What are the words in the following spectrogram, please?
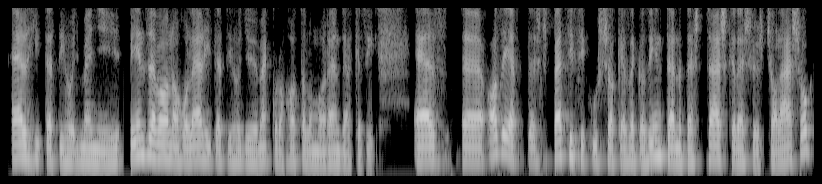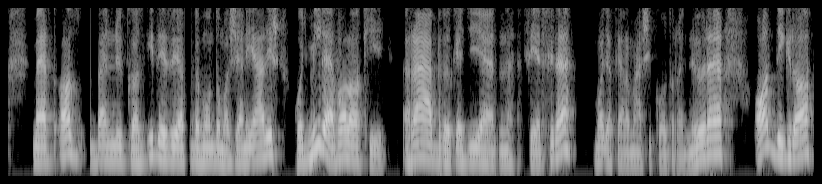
elhiteti, hogy mennyi pénze van, ahol elhiteti, hogy ő mekkora hatalommal rendelkezik. Ez azért specifikusak ezek az internetes társkeresős csalások, mert az bennük az idézőjelben mondom a zseniális, hogy mire valaki rábök egy ilyen férfire, vagy akár a másik oldalon egy nőre, addigra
